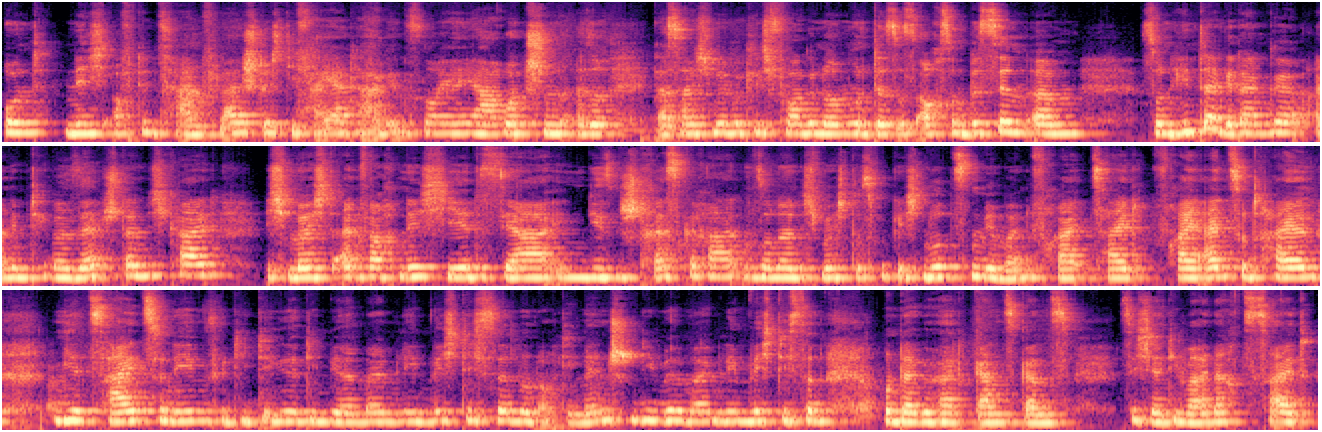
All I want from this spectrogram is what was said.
und nicht auf dem Zahnfleisch durch die Feiertage ins neue Jahr rutschen. Also das habe ich mir wirklich vorgenommen und das ist auch so ein bisschen ähm, so ein Hintergedanke an dem Thema Selbstständigkeit. Ich möchte einfach nicht jedes Jahr in diesen Stress geraten, sondern ich möchte es wirklich nutzen, mir meine Fre Zeit frei einzuteilen, mir Zeit zu nehmen für die Dinge, die mir in meinem Leben wichtig sind und auch die Menschen, die mir in meinem Leben wichtig sind. Und da gehört ganz, ganz sicher die Weihnachtszeit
